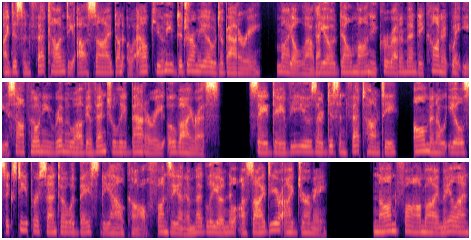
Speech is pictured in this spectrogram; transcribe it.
I disinfettanti assai danno alcuni degermio di batteri, ma il lavio del mani correttamente con acqua e sapone rimuove eventually batteri o virus. Se devi usare disinfettanti, almeno il 60% a base di alcol funziona meglio nel assidere i germi. Non fa mai male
